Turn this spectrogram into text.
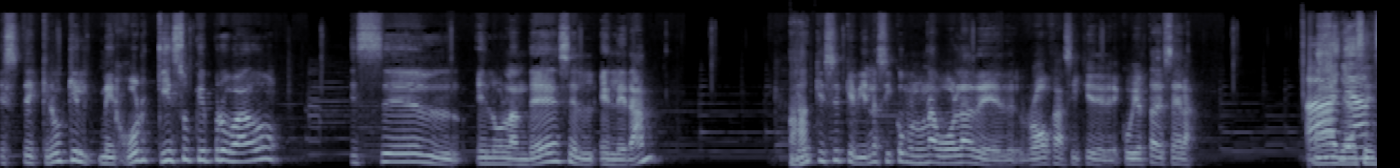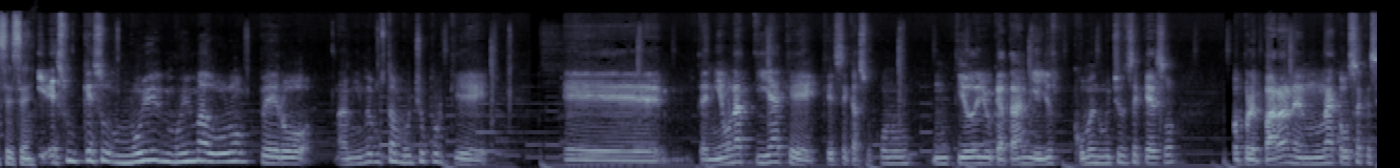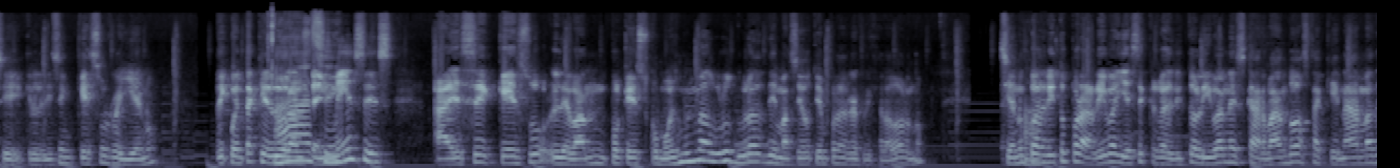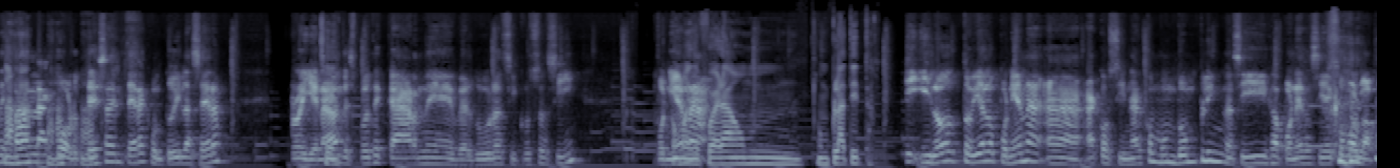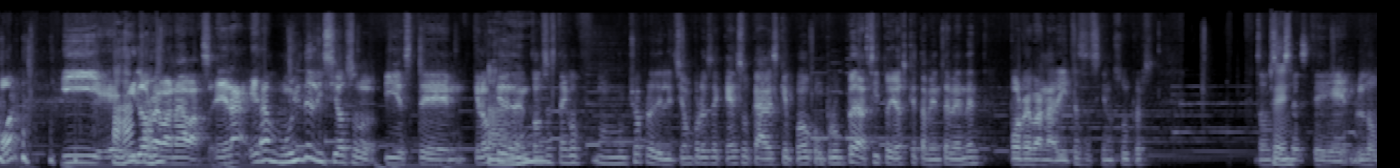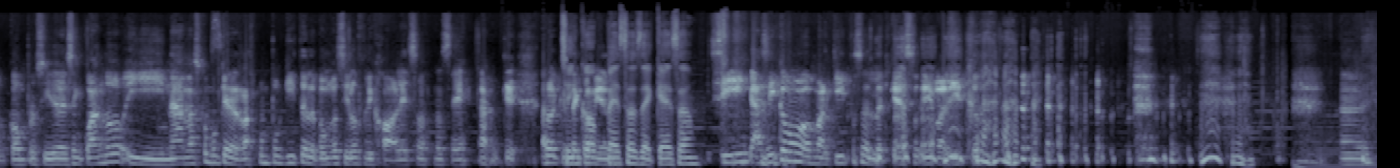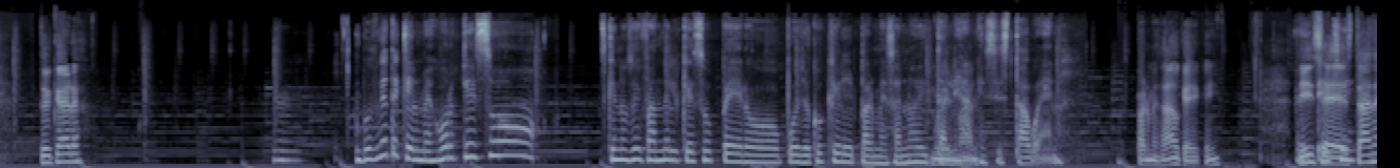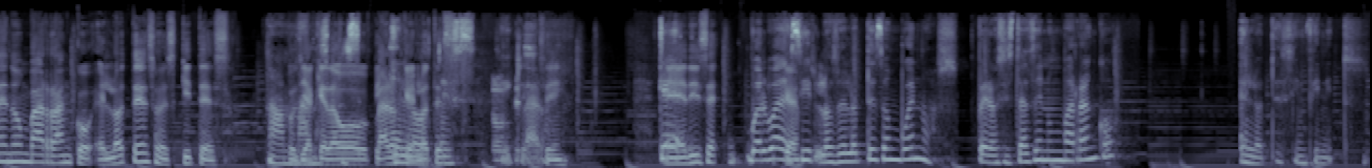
este, creo que el mejor queso que he probado es el, el holandés, el, el Edam. Ajá. Creo que es el que viene así como en una bola de, de roja, así que de- cubierta de cera. Ah, ya, sí, sí, sí. Y es un queso muy, muy maduro, pero a mí me gusta mucho porque eh, tenía una tía que, que se casó con un, un tío de Yucatán y ellos comen mucho ese queso. Lo preparan en una cosa que, se, que le dicen queso relleno. De cuenta que Ah, durante sí. meses a ese queso le van, porque es, como es muy maduro, dura demasiado tiempo en el refrigerador, ¿no? Hacían un Ah. cuadrito por arriba y ese cuadrito lo iban escarbando hasta que nada más dejaban Ajá, la ajá, corteza entera con todo y la cera. Rellenaban Sí. después de carne, verduras y cosas así. Ponían Como si a- fuera un, un platito. y, y luego todavía lo ponían a, a- a cocinar como un dumpling así japonés, así como el vapor. y, eh, Ajá, y lo ajá. rebanabas. Era, era muy delicioso. Y este, creo que Ah. desde entonces tengo mucha predilección por ese queso. Cada vez que puedo compro un pedacito, ya es que también te venden por rebanaditas así en los supers. Entonces, Sí. este, lo compro así de vez en cuando y nada más como que le raspo un poquito y le pongo así los frijoles o no sé, a lo que, a lo que esté Cinco comiendo. pesos de queso. Sí, así como Marquitos, el del queso, igualito. ¿Tu cara? Mm, Pues fíjate que el mejor queso. Es que no soy fan del queso, pero pues yo creo que el parmesano de italiano está bueno. Parmesano, ok, ok. Dice, Ese. están en un barranco, ¿elotes o esquites? No Pues ya mames, quedó claro que elotes. Sí, Elotes. claro. Sí. Que Eh, dice, vuelvo a ¿qué? decir, los elotes son buenos, pero si estás en un barranco, elotes infinitos.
